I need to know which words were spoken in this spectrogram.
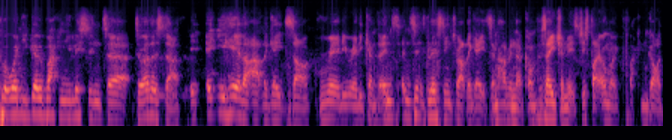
But when you go back and you listen to to other stuff, it, it, you hear that at the gates are really really come to, and, and since listening to at the gates and having that conversation, it's just like oh my fucking god,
